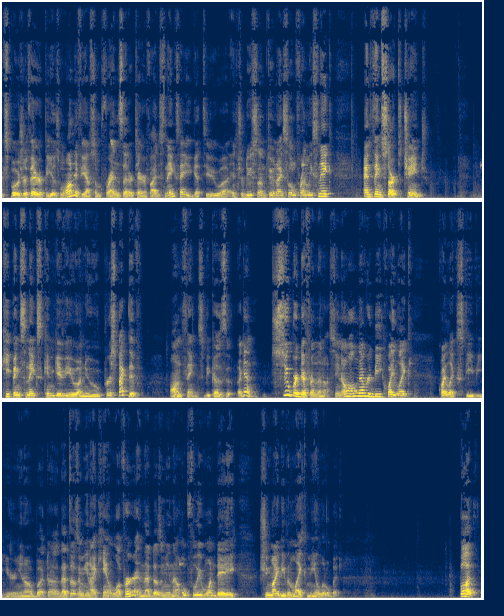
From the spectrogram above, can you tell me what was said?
exposure therapy as one. If you have some friends that are terrified of snakes, hey, you get to uh, introduce them to a nice little friendly snake, and things start to change. Keeping snakes can give you a new perspective on things because, again, super different than us. You know, I'll never be quite like quite like Stevie here, you know, but uh, that doesn't mean I can't love her, and that doesn't mean that hopefully one day she might even like me a little bit. But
